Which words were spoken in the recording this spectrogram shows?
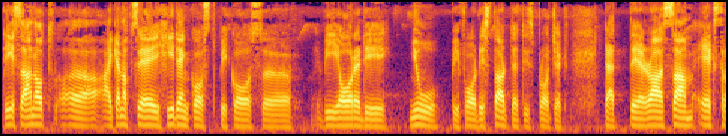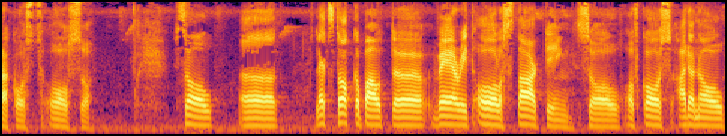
these are not i cannot say hidden costs because we already knew before they started this project that there are some extra costs also. So uh, let's talk about uh, where it all starting. So of course, I don't know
